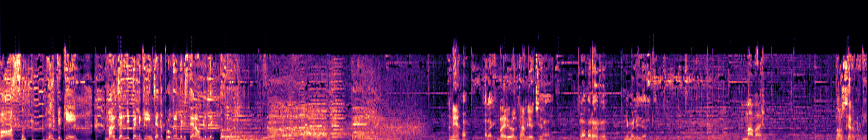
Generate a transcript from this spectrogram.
బాస్ విక్కీ మన జన్ని పెళ్ళికి ఈ చేత ప్రోగ్రామ్ పెట్టిస్తే ఎలా ఉంటుంది? అన్నయ్య అలాగే. భైరి వాళ్ళ ఫ్యామిలీ వచ్చారు. రామారావు నేను మళ్ళీ చేస్తాను. మా వారు నమస్కారం అండి.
